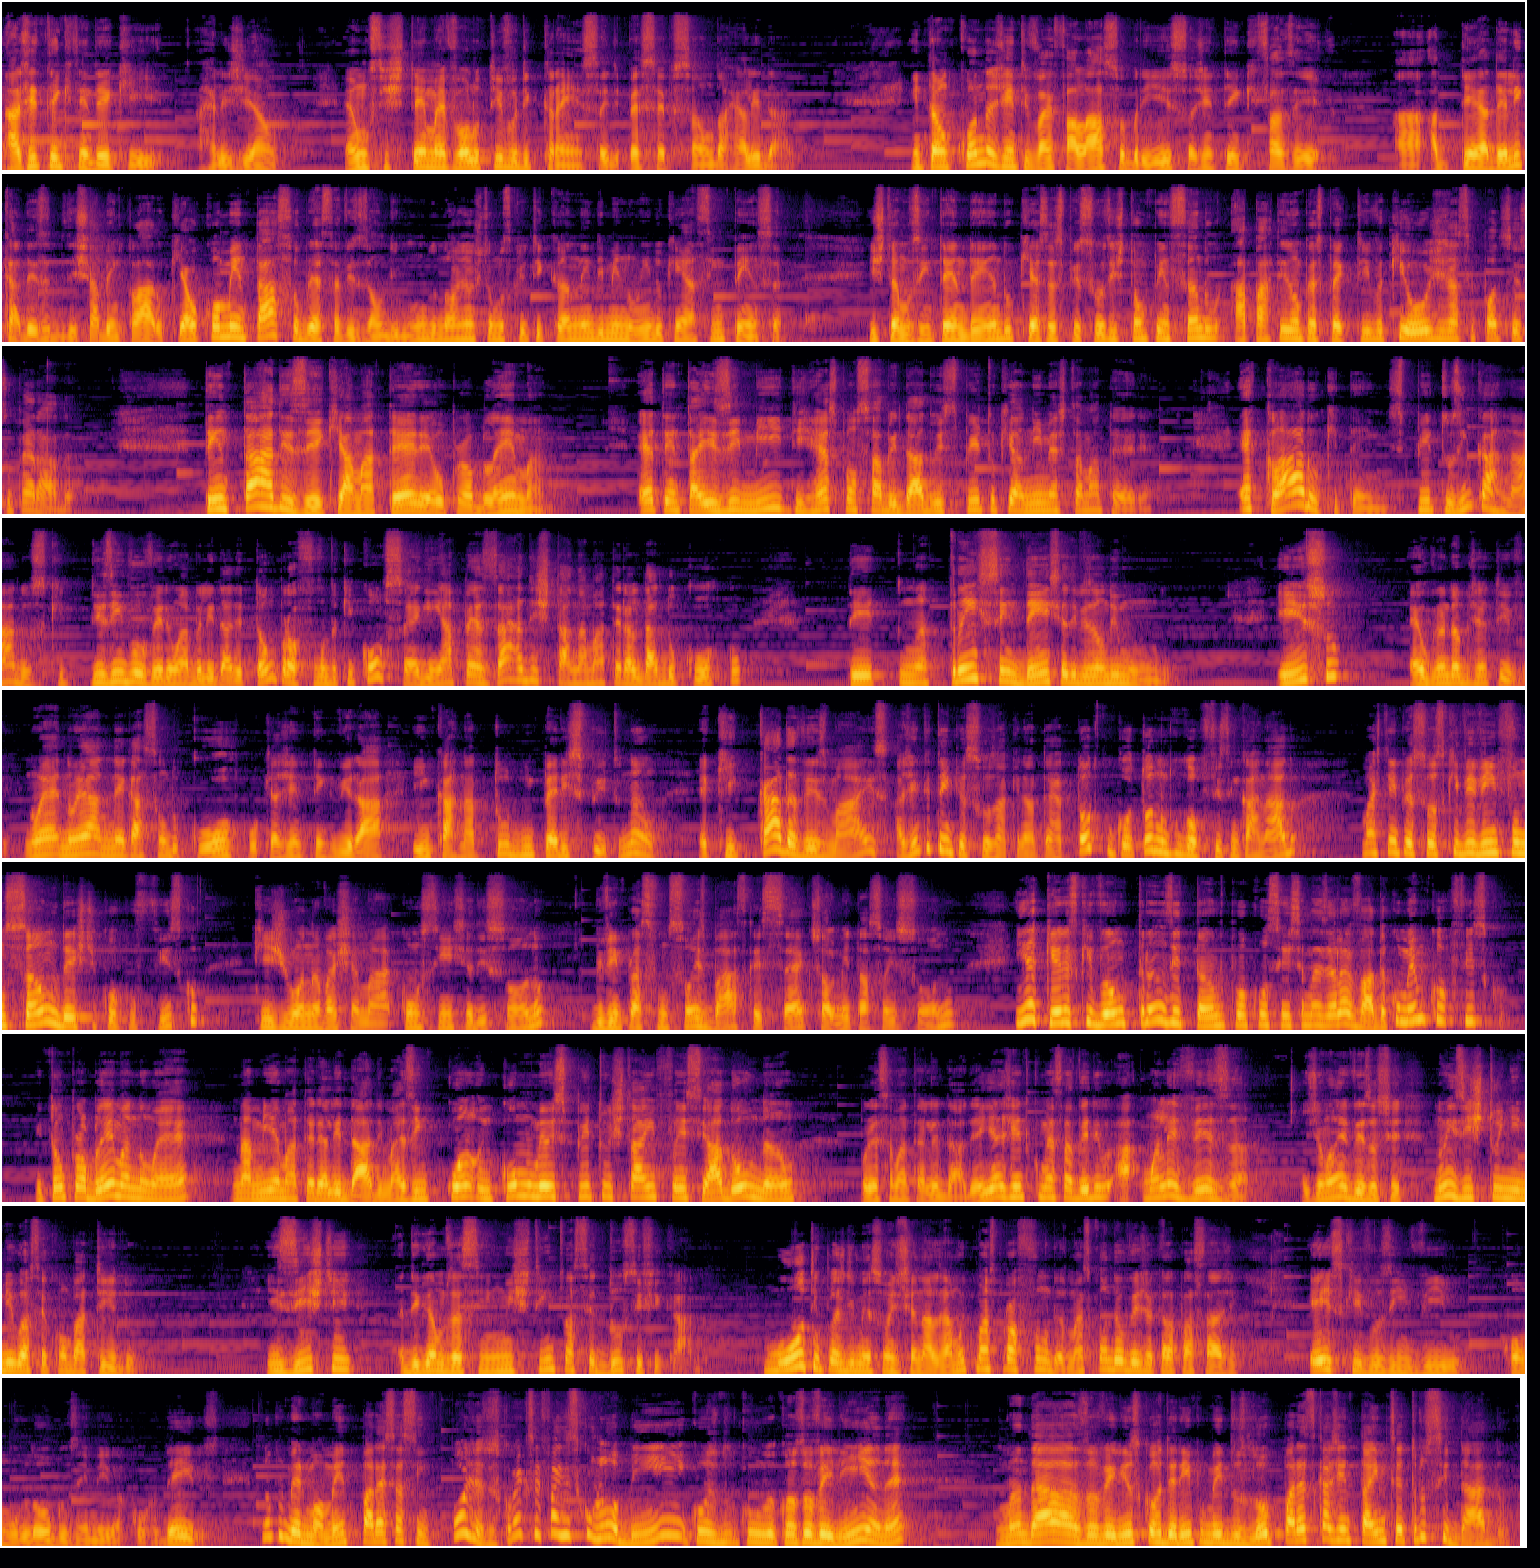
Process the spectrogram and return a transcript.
A gente tem que entender que a religião é um sistema evolutivo de crença e de percepção da realidade. Então, quando a gente vai falar sobre isso, a gente tem que fazer a, a, ter a delicadeza de deixar bem claro que ao comentar sobre essa visão de mundo, nós não estamos criticando nem diminuindo quem assim pensa. Estamos entendendo que essas pessoas estão pensando a partir de uma perspectiva que hoje já se pode ser superada. Tentar dizer que a matéria é o problema é tentar eximir de responsabilidade o espírito que anima esta matéria. É claro que tem espíritos encarnados que desenvolveram uma habilidade tão profunda que conseguem, apesar de estar na materialidade do corpo, ter uma transcendência de visão de mundo. Isso é o grande objetivo. Não é, não é a negação do corpo, que a gente tem que virar e encarnar tudo em perispírito. Não. É que cada vez mais, a gente tem pessoas aqui na Terra, todo, todo mundo com corpo físico encarnado, mas tem pessoas que vivem em função deste corpo físico, que Joana vai chamar consciência de sono, vivem para as funções básicas, sexo, alimentação e sono, e aqueles que vão transitando para uma consciência mais elevada, com o mesmo corpo físico. Então o problema não é na minha materialidade, mas em, em como o meu espírito está influenciado ou não por essa materialidade. E aí a gente começa a ver uma leveza. É uma leveza, ou seja, não existe um inimigo a ser combatido. Existe, digamos assim, um instinto a ser dulcificado. Múltiplas dimensões de se analisar, muito mais profundas, mas quando eu vejo aquela passagem, eis que vos envio como lobos em meio a cordeiros, no primeiro momento parece assim, pô Jesus, como é que você faz isso com os lobinhos, com, com, com as ovelhinhas, né? mandar as ovelhinhas, os cordeirinhos para meio dos lobos, parece que a gente está indo ser trucidado.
